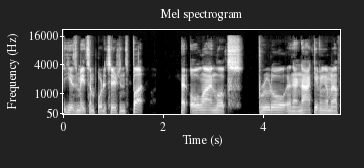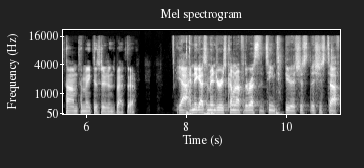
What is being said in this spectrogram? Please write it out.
He has made some poor decisions, but that O line looks brutal and they're not giving him enough time to make decisions back there. Yeah, and they got some injuries coming up for the rest of the team too. That's just that's just tough.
